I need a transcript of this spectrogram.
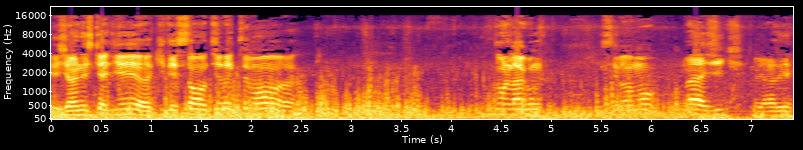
Et j'ai un escalier euh, qui descend directement euh, dans le lagon. C'est vraiment magique. Regardez.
